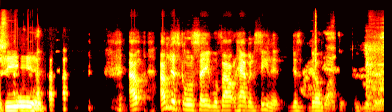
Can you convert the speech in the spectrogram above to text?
She is. I, I'm just gonna say, without having seen it, just don't watch it. You're good.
